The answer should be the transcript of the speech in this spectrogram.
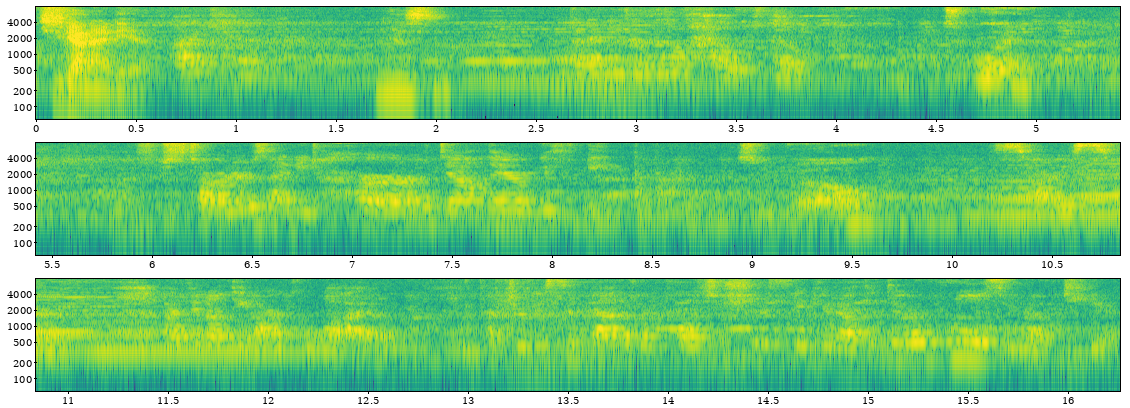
She's got an idea. I can. I'm gonna need a little help, though. Explain. For starters, I need her down there with me. Isabel, Sorry, sir. I've been on the Ark a while. After recent bout of reports, you should have figured out that there are rules around here.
